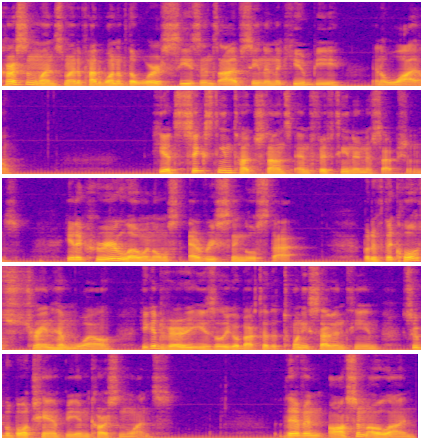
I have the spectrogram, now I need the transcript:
Carson Wentz might have had one of the worst seasons I've seen in a QB in a while. He had 16 touchdowns and 15 interceptions. He had a career low in almost every single stat. But if the Colts train him well, he could very easily go back to the 2017 Super Bowl champion Carson Wentz. They have an awesome O line,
